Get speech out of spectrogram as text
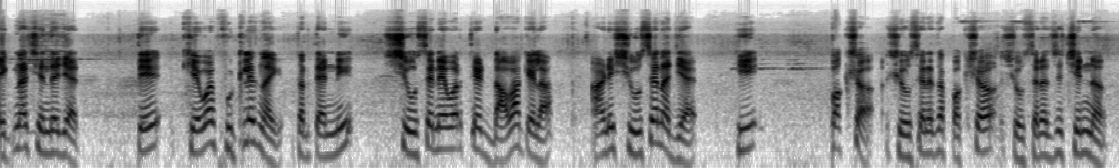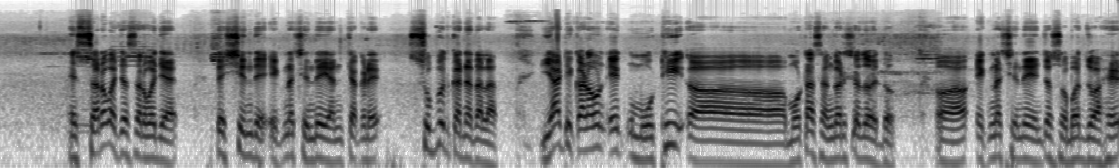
एकनाथ शिंदे जे आहेत ते केवळ फुटलेच नाही तर त्यांनी शिवसेनेवर थेट दावा केला आणि शिवसेना जी आहे ही पक्ष शिवसेनेचा पक्ष शिवसेनेचे चिन्ह हे सर्वच्या सर्व जे आहे ते शिंदे एकनाथ शिंदे यांच्याकडे सुपूर्द करण्यात आला. या ठिकाणाहून एक मोठी मोठा संघर्ष जो येतो एकनाथ शिंदे यांच्यासोबत जो आहे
